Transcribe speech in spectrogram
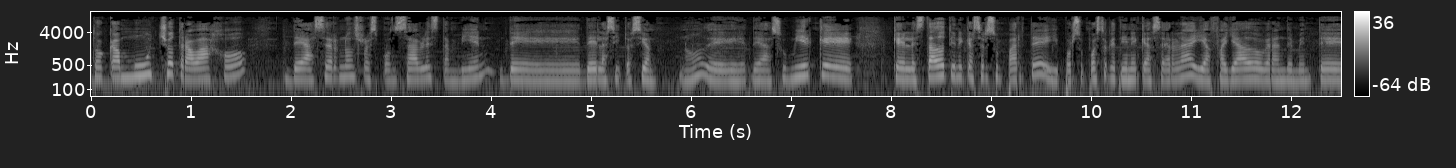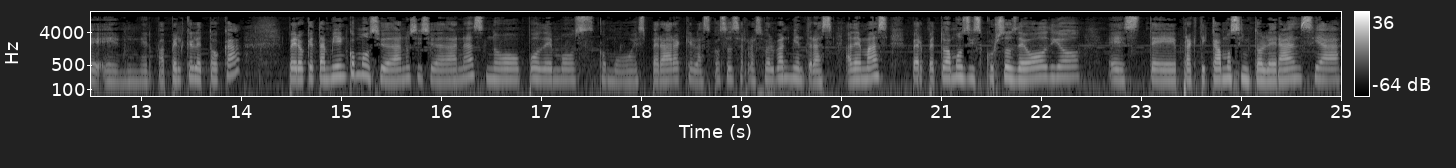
toca mucho trabajo de hacernos responsables también de, de la situación, ¿no? De, de asumir que, que, el Estado tiene que hacer su parte y por supuesto que tiene que hacerla y ha fallado grandemente en el papel que le toca, pero que también como ciudadanos y ciudadanas no podemos como esperar a que las cosas se resuelvan mientras además perpetuamos discursos de odio, este, practicamos intolerancia,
